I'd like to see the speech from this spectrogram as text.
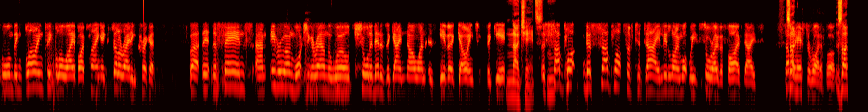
form, being blowing people away by playing exhilarating cricket. But the, the fans, um, everyone watching around the world, surely that is a game no one is ever going to forget. No chance. The subplot, the subplots of today, let alone what we saw over five days. Someone So- has to write a book. So,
